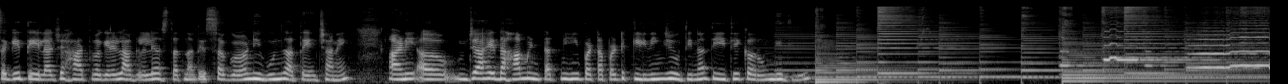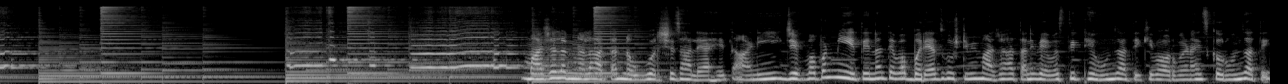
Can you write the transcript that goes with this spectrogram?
सगळे तेलाचे हात वगैरे लागलेले असतात ना ते सगळं निघून जातं याच्याने. आणि जे आहे दहा मिनटात मी ही पटापट क्लिनिंग जी होती ना ती इथे करून घेतली. माझ्या लग्नाला आता नऊ वर्ष झाले आहेत आणि जेव्हा पण मी येते ना तेव्हा बऱ्याच गोष्टी मी माझ्या हाताने व्यवस्थित ठेवून जाते किंवा ऑर्गनाईज करून जाते.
